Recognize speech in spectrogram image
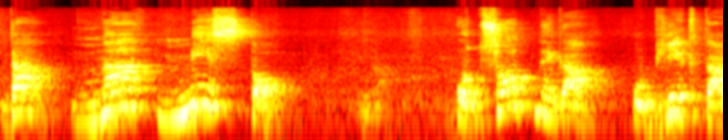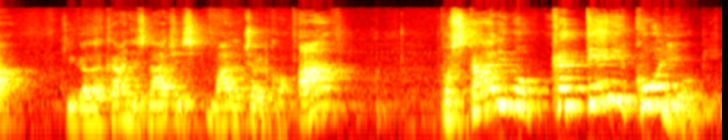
da na mesto odsotnega objekta, ki ga Lacan znači s malo črko A, postavimo katerikoli objekt.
